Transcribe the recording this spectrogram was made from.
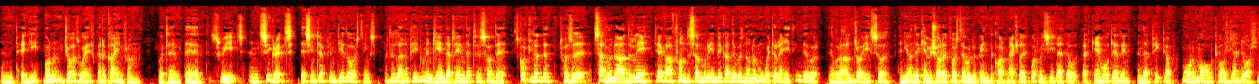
and Peggy Byrne, Joe's wife, got a coin from but um, they had sweets and cigarettes. They seemed to have plenty of those things. But a lot of people maintained that time that was how the Scotland that was a orderly take off from the submarine because there was none of them wet or anything. They were they were all dry. So and you know they came ashore at first. They were looking at the Courtmac life, but we see that that came out there then and that picked up more and more towards Glandore. So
